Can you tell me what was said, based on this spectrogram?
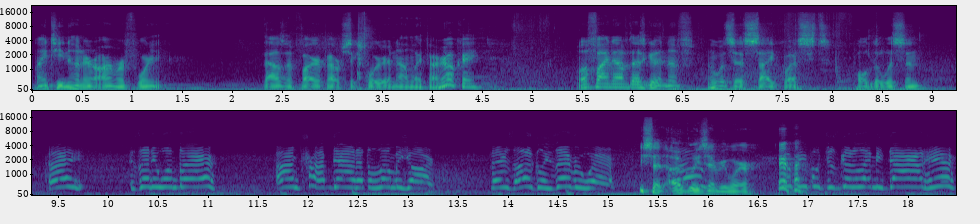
1900 armor, 40,000 firepower, 640 anomaly power. Okay. We'll find out if that's good enough. Ooh, what's this? Side quest. Hold to listen. Hey, is anyone there? I'm trapped down at the lumberyard. There's uglies everywhere. He said uglies everywhere. Are people just gonna let me die out here?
